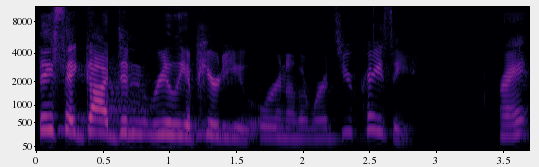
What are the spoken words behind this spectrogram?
they say God didn't really appear to you? Or in other words, you're crazy, right?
